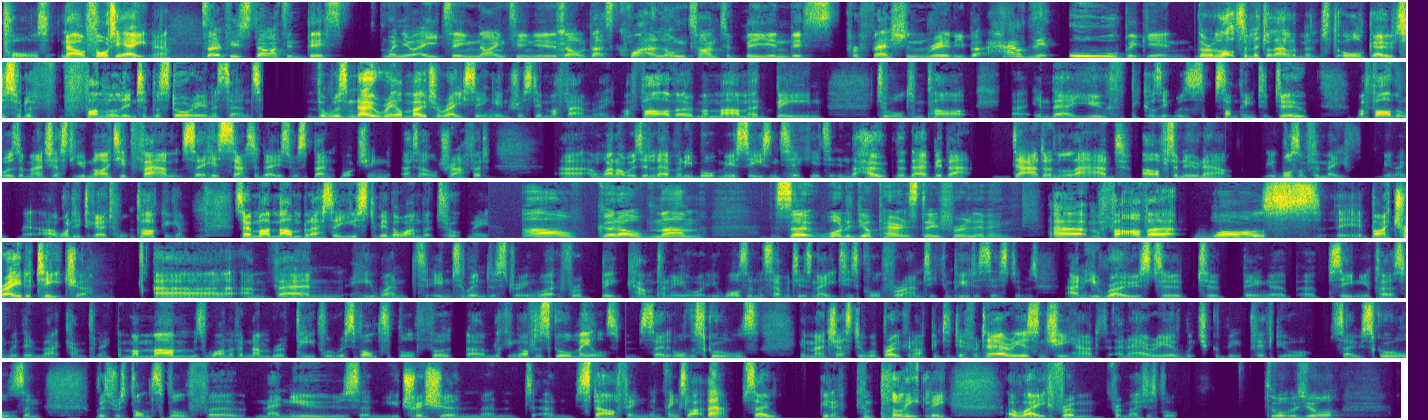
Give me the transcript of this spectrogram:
Pause. No, I'm 48 now. So if you started this when you're 18, 19 years Mm. old, that's quite a long time to be in this profession, really. But how did it all begin? there are lots of little elements that all go to sort of funnel into the story in a sense. There was no real motor racing interest in my family. My father and my mum had been to Oulton Park uh, in their youth because it was something to do. My father was a Manchester United fan, so his Saturdays were spent watching at Old Trafford. Uh, and when I was 11, he bought me a season ticket in the hope that there'd be that dad and lad afternoon out. It wasn't for me. You know, I wanted to go to Oulton Park again. So my mum, bless her, used to be the one that took me. Oh, good old mum. So what did your parents do for a living? Uh, my father was uh, by trade a teacher, uh, and then he went into industry and worked for a big company, or it was in the 70s and 80s, called Ferranti Computer Systems. And he rose to, to being a, a senior person within that company. My mum was one of a number of people responsible for um, looking after school meals. So all the schools in Manchester were broken up into different areas, and she had an area which could be 50 or so schools and was responsible for menus and nutrition and, and staffing and things like that. So you know completely away from from motorsport So what was your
